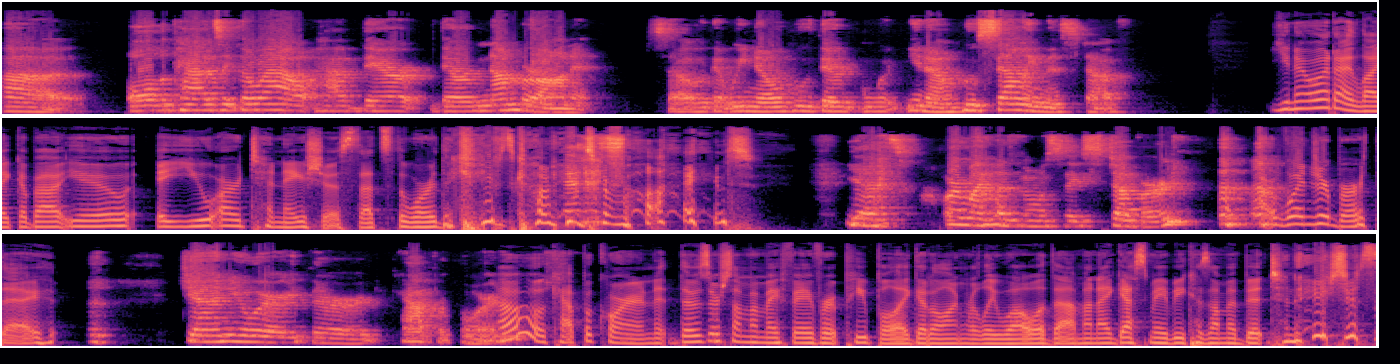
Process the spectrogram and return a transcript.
uh, all the pads that go out have their their number on it so that we know who they're you know who's selling this stuff you know what i like about you uh, you are tenacious that's the word that keeps coming yes. to mind yes or my husband will say stubborn when's your birthday January 3rd, Capricorn. Oh, Capricorn. Those are some of my favorite people. I get along really well with them. And I guess maybe because I'm a bit tenacious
